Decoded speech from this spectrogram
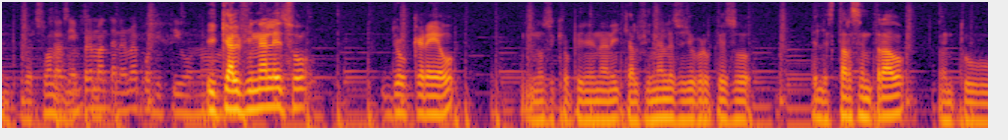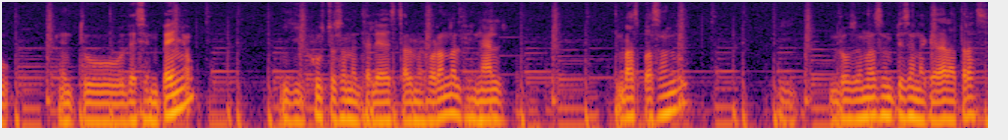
En tu O persona. sea, siempre mantenerme positivo, ¿no? Y que al final eso, yo creo, no sé qué opinen Ari, que al final eso yo creo que eso, el estar centrado en tu, en tu desempeño y justo esa mentalidad de estar mejorando, al final vas pasando y los demás empiezan a quedar atrás.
